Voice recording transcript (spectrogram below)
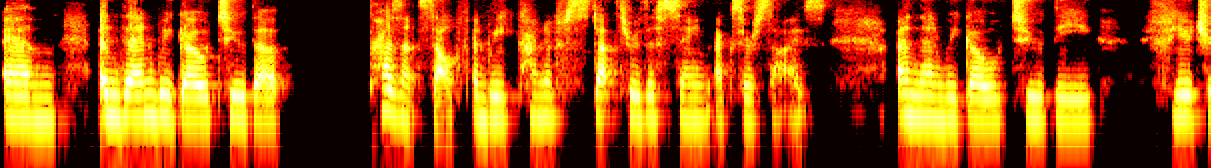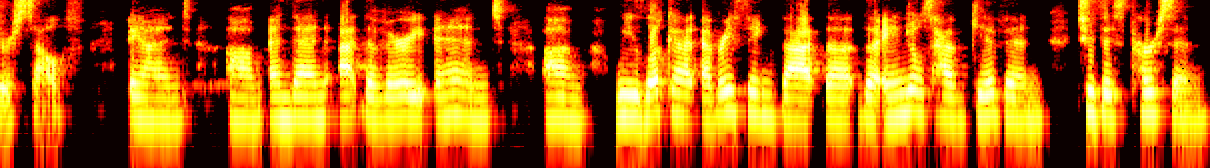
And, and then we go to the present self and we kind of step through the same exercise. And then we go to the future self. And, um, and then at the very end, um, we look at everything that the, the angels have given to this person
